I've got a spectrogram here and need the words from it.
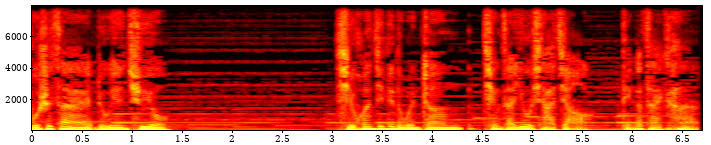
不是在留言区哟。喜欢今天的文章，请在右下角点个再看，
